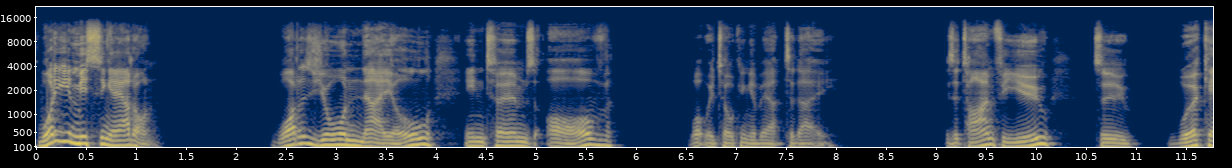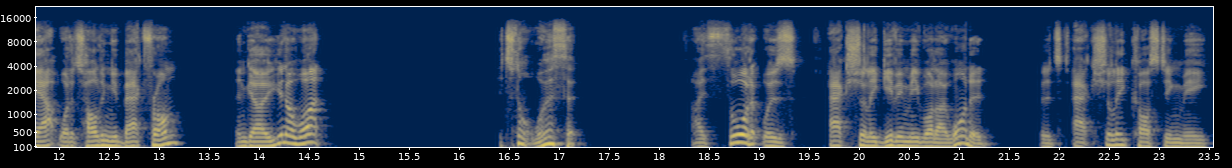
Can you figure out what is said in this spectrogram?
What are you missing out on? What is your nail in terms of what we're talking about today? Is it time for you to work out what it's holding you back from and go, you know what? It's not worth it. I thought it was actually giving me what I wanted, but it's actually costing me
